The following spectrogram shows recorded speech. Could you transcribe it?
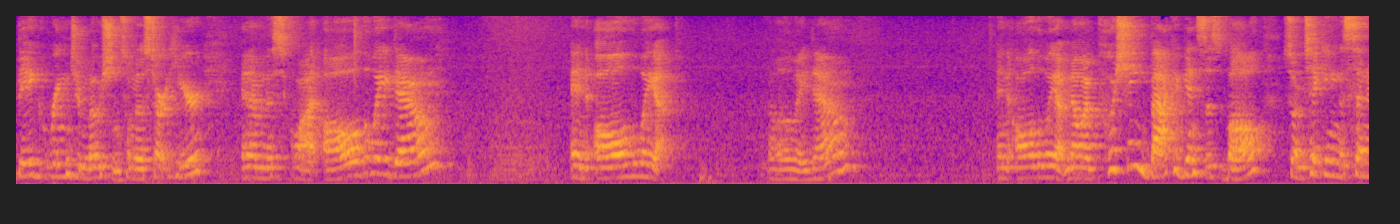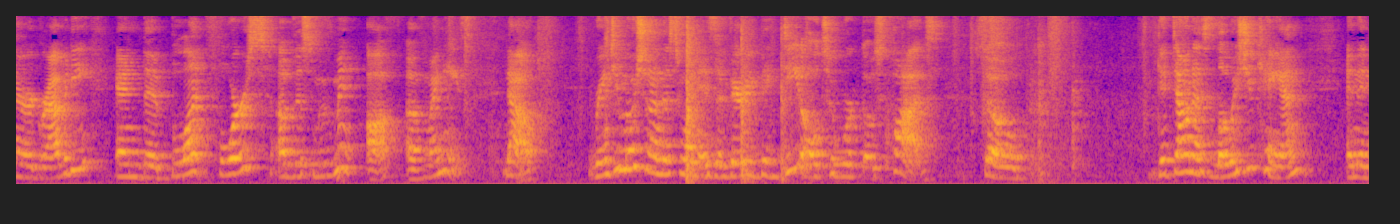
big range of motion. So I'm gonna start here, and I'm gonna squat all the way down, and all the way up. All the way down, and all the way up. Now I'm pushing back against this ball, so I'm taking the center of gravity and the blunt force of this movement off of my knees. Now, Range of motion on this one is a very big deal to work those quads. So get down as low as you can and then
